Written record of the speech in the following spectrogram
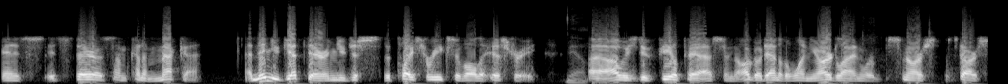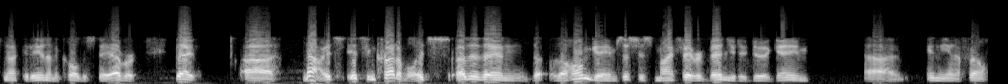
and it's, it's there as some kind of mecca. And then you get there and you just, the place reeks of all the history. Yeah. Uh, I always do field pass, and I'll go down to the one yard line where Starr, Starr snuck it in on the coldest day ever. But uh, no, it's it's incredible. It's other than the, the home games, this is my favorite venue to do a game uh, in the NFL.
